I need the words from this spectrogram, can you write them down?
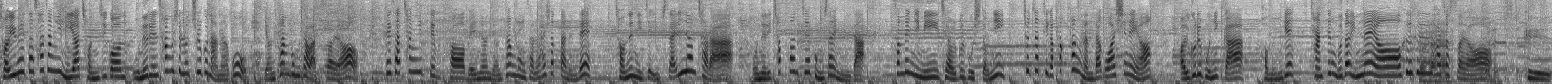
저희 회사 사장님 이하 전 직원 오늘은 사무실로 출근 안 하고 연탄 봉사 왔어요. 회사 창립 때부터 매년 연탄 봉사를 하셨다는데 저는 이제 입사 1년 차라 오늘이 첫 번째 봉사입니다. 선배님이 제 얼굴 보시더니 초짜티가 팍팍 난다고 하시네요. 얼굴을 보니까 검은 게 잔뜩 묻어 있네요. 흐흐 하셨어요. 그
